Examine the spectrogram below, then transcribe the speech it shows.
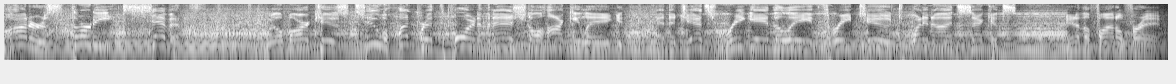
Connor's 37th will mark his 200th point in the National Hockey League, and the Jets regain the lead 3 2, 29 seconds into the final frame.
